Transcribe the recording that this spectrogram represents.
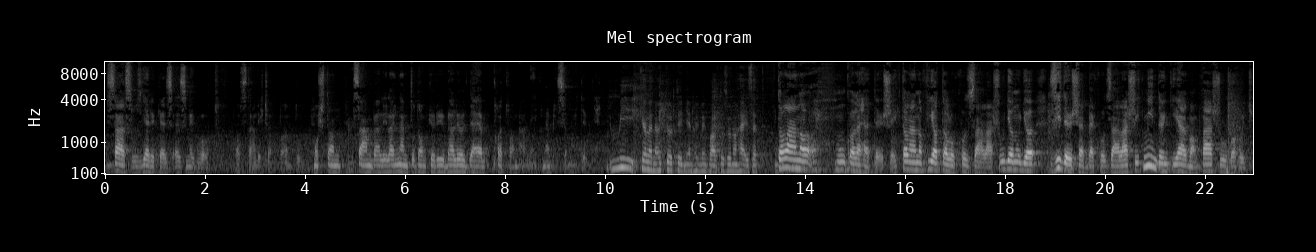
120 gyerek, ez, ez még volt. Aztán lecsappantunk. Mostan számbelileg nem tudom körülbelül, de 60-nál nem hiszem, hogy több gyerek. Mi kellene, hogy történjen, hogy megváltozzon a helyzet? Talán a munka lehetőség, talán a fiatalok hozzáállás, ugyanúgy az idősebbek hozzáállás. Itt mindenki el van fásulva, hogy,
